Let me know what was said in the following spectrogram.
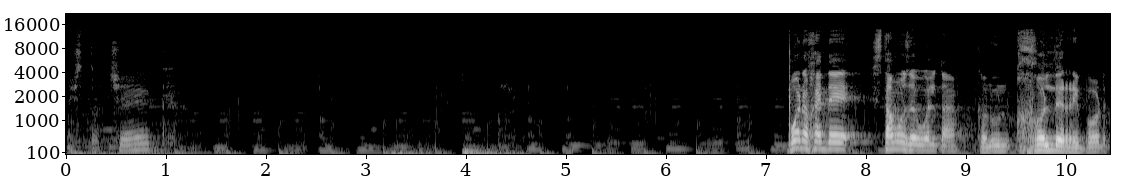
Esto check. Bueno, gente, estamos de vuelta con un Holder Report.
